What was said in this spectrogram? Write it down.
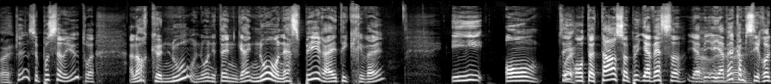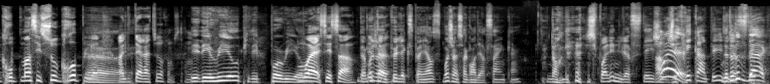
Ouais. C'est pas sérieux, toi. Alors que nous, nous, on était une gang, nous, on aspire à être écrivain et on, Ouais. on te tasse un peu. Il y avait ça. Il y avait, Ah, il y avait ouais, comme ouais. ces regroupements, ces sous-groupes là, Euh, en littérature comme ça. Les, les real puis les pas real. Ouais, c'est ça. Ben, moi, j'ai un peu l'expérience. Moi, j'ai un secondaire 5. hein. Donc, je suis pas allé à l'université. J'ai Ah ouais? j'ai fréquenté Vous êtes autodidacte.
